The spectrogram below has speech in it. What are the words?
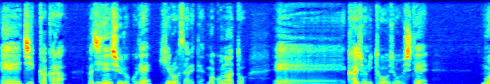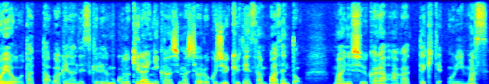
えー、実家から、まあ、事前収録で披露されて、まあ、この後、えー、会場に登場して、萌えを歌ったわけなんですけれども、このキラリに関しましては69.3%、前の週から上がってきております。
